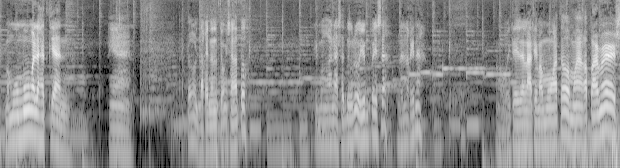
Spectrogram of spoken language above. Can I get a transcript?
At mamumunga lahat yan. Ayan. Ito, laki na itong isa na to. Yung mga nasa dulo, yung pa isa, lalaki na. O, hintayin lang natin mamunga to mga ka-farmers.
